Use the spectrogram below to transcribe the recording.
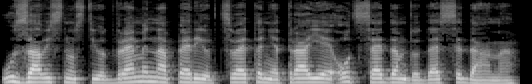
U zavisnosti od vremena, period cvetanja traje od 7 do 10 dana.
